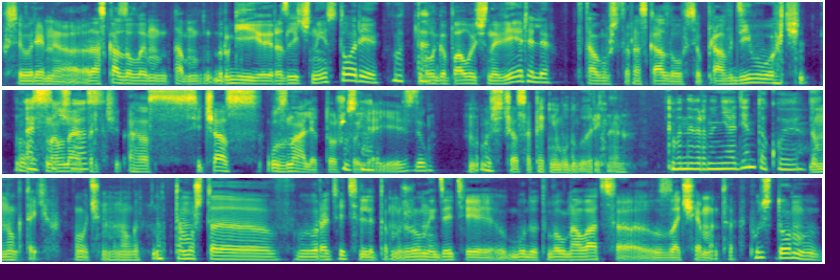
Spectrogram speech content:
все время рассказывал им там другие различные истории, вот так. благополучно верили, потому что рассказывал все правдиво очень. Ну, а основная сейчас? причина. А сейчас узнали то, что узнали. я ездил. Ну, сейчас опять не буду говорить, наверное. Вы, наверное, не один такой? Да много таких, очень много. Ну, потому что родители, там, жены, дети будут волноваться, зачем это. Пусть дома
